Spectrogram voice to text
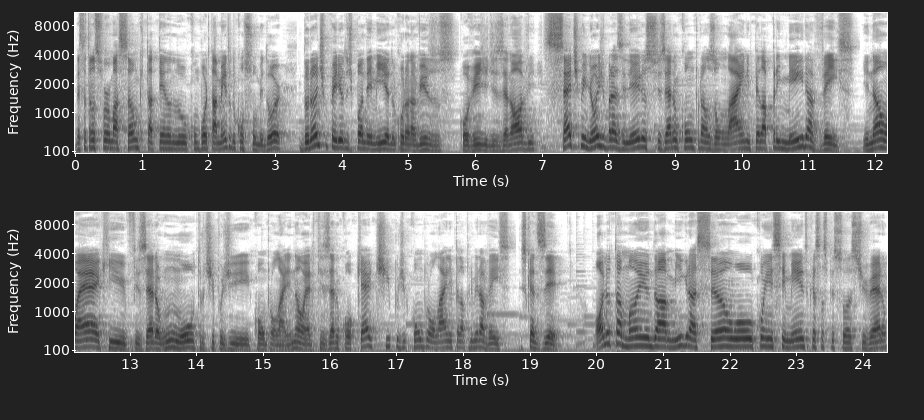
dessa transformação que está tendo no comportamento do consumidor, durante o período de pandemia do coronavírus Covid-19, 7 milhões de brasileiros fizeram compras online pela primeira vez. E não é que fizeram algum outro tipo de compra online, não, é fizeram qualquer tipo de compra online pela primeira vez. Isso quer dizer, Olha o tamanho da migração ou conhecimento que essas pessoas tiveram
